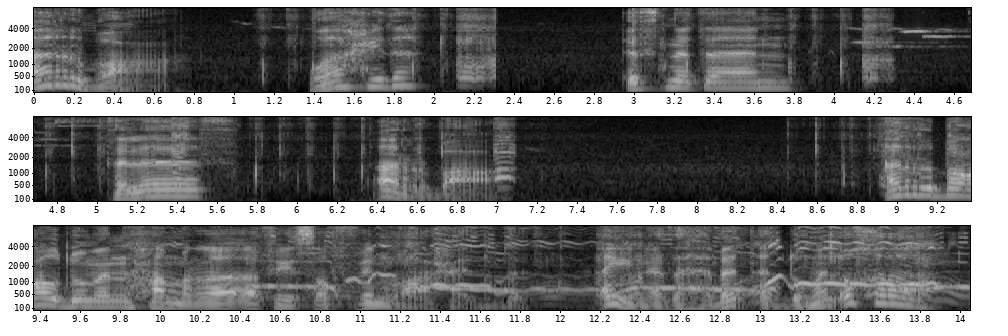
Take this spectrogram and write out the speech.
أربع واحدة. اثنتان. ثلاث. أربع أربع دمى حمراء في صف واحد. أين ذهبت الدمى الأخرى؟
